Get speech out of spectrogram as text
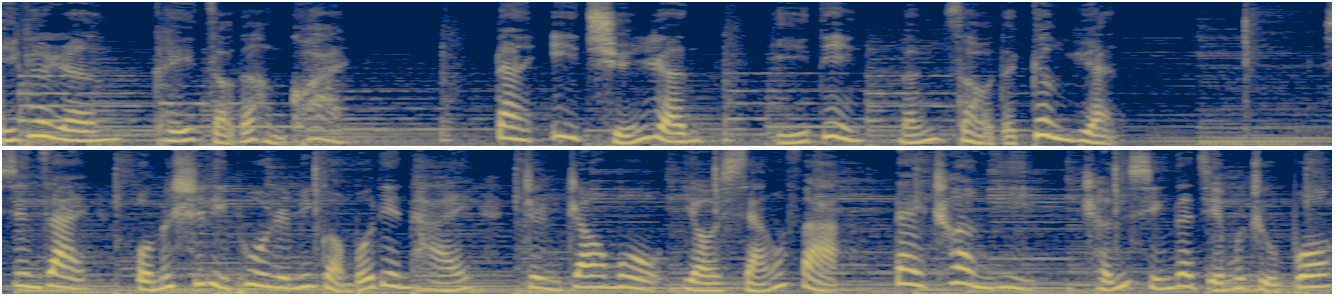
一个人可以走得很快，但一群人一定能走得更远。现在，我们十里铺人民广播电台正招募有想法、带创意、成型的节目主播，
